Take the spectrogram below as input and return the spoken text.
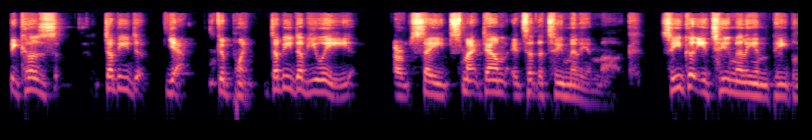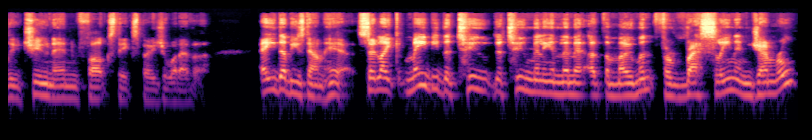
Because W yeah, good point. WWE or say SmackDown, it's at the two million mark. So you've got your two million people who tune in, Fox, the exposure, whatever. AW's down here. So like maybe the two the two million limit at the moment for wrestling in general,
